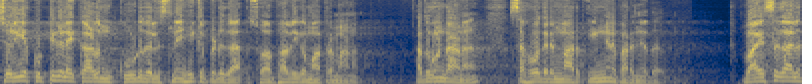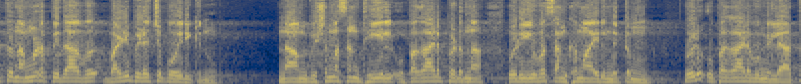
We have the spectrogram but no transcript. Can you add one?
ചെറിയ കുട്ടികളെക്കാളും കൂടുതൽ സ്നേഹിക്കപ്പെടുക സ്വാഭാവിക മാത്രമാണ്. അതുകൊണ്ടാണ് സഹോദരന്മാർ ഇങ്ങനെ പറഞ്ഞത്. വയസ്സുകാലത്ത് നമ്മുടെ പിതാവ് വഴി പിഴച്ചു പോയിരിക്കുന്നു. നാം വിഷമസന്ധിയിൽ ഉപകാരപ്പെടുന്ന ഒരു യുവസംഘമായിരുന്നിട്ടും ഒരു ഉപകാരവുമില്ലാത്ത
